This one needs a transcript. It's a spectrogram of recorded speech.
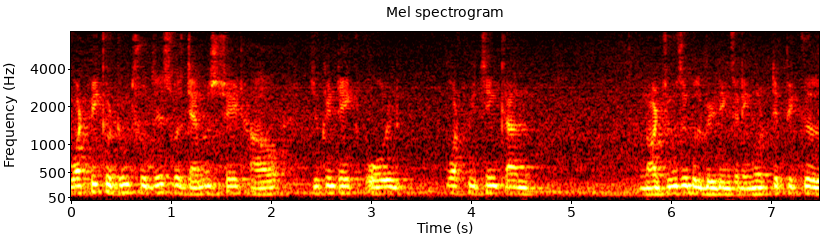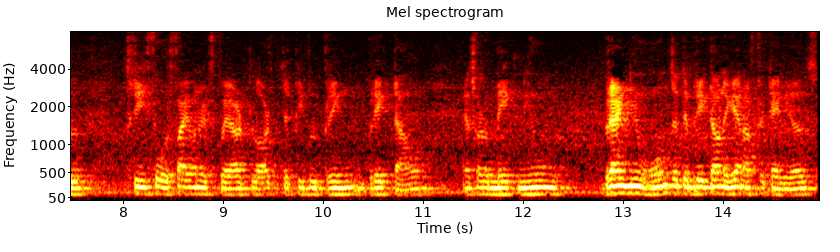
what we could do through this was demonstrate how you can take old, what we think are not usable buildings anymore, typical three, four, five hundred square yard plots that people bring, break down and sort of make new, brand new homes that they break down again after 10 years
